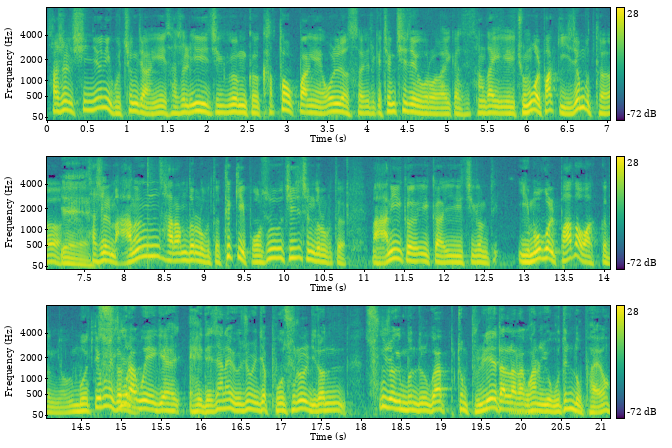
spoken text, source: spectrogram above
사실 신현희 구청장이 사실 이 지금 그 카톡방에 올려서 이렇게 정치적으로 그러니까 상당히 주목을 받기 이전부터 예. 사실 많은 사람들로부터 특히 보수 지지층들로부터 많이 그 그러니까 이 지금 이목을 받아왔거든요. 뭐 때문에 수구라고 얘기해야 되잖아요. 요즘 이제 보수를 이런 수구적인 분들과 좀 분리해달라고 하는 요구들이 높아요.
